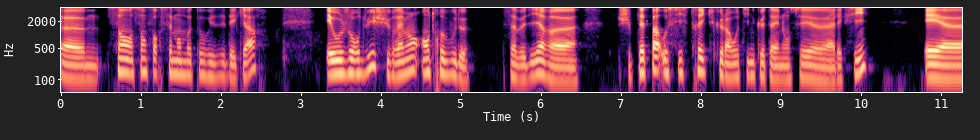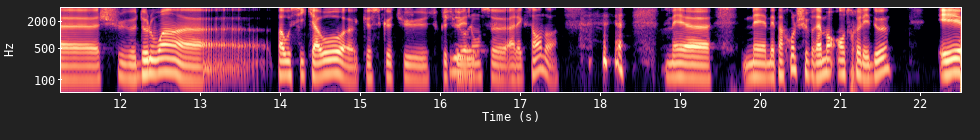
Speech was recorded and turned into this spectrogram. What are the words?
sans, sans forcément m'autoriser d'écart. Et aujourd'hui, je suis vraiment entre vous deux. Ça veut dire, je suis peut-être pas aussi strict que la routine que tu as énoncée, euh, Alexis. Et euh, je suis de loin euh, pas aussi KO euh, que ce que tu, ce que tu énonces, Alexandre. mais, mais, mais par contre, je suis vraiment entre les deux. Et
